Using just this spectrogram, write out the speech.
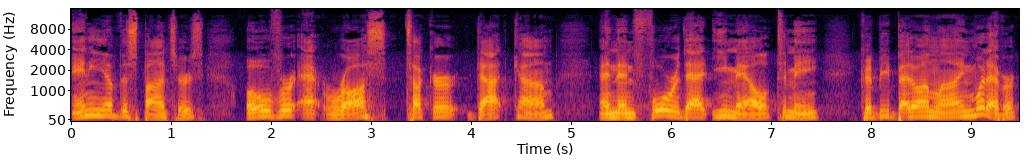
any of the sponsors over at rosstucker.com and then forward that email to me could be Bet Online, whatever,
